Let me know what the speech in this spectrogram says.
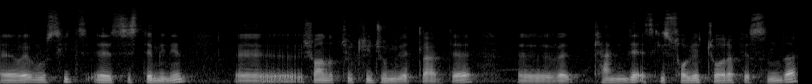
E, ve bu switch e, sistemini e, şu anda Türkiye Cumhuriyetlerde e, ve kendi eski Sovyet coğrafyasında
